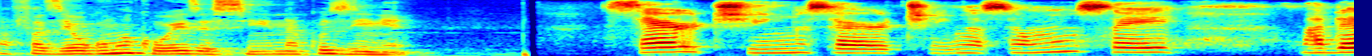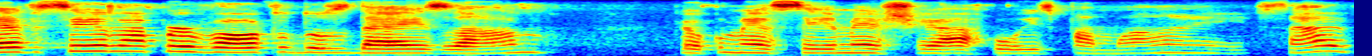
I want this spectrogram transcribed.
a fazer alguma coisa assim na cozinha. Certinho, certinho, assim eu não sei, mas deve ser lá por volta dos 10 anos que eu comecei a mexer arroz para mãe, sabe?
